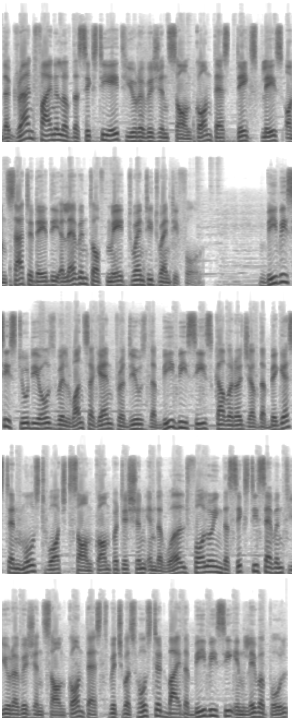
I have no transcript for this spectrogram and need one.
The grand final of the 68th Eurovision Song Contest takes place on Saturday, the 11th of May 2024. BBC Studios will once again produce the BBC's coverage of the biggest and most watched song competition in the world following the 67th Eurovision Song Contest which was hosted by the BBC in Liverpool,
